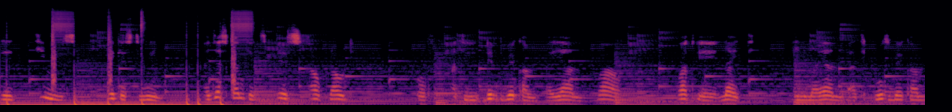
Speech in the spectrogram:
the team's latest win. I just can't express how proud of at David Beckham I am. Wow, what a night in Miami at Cruz Beckham.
